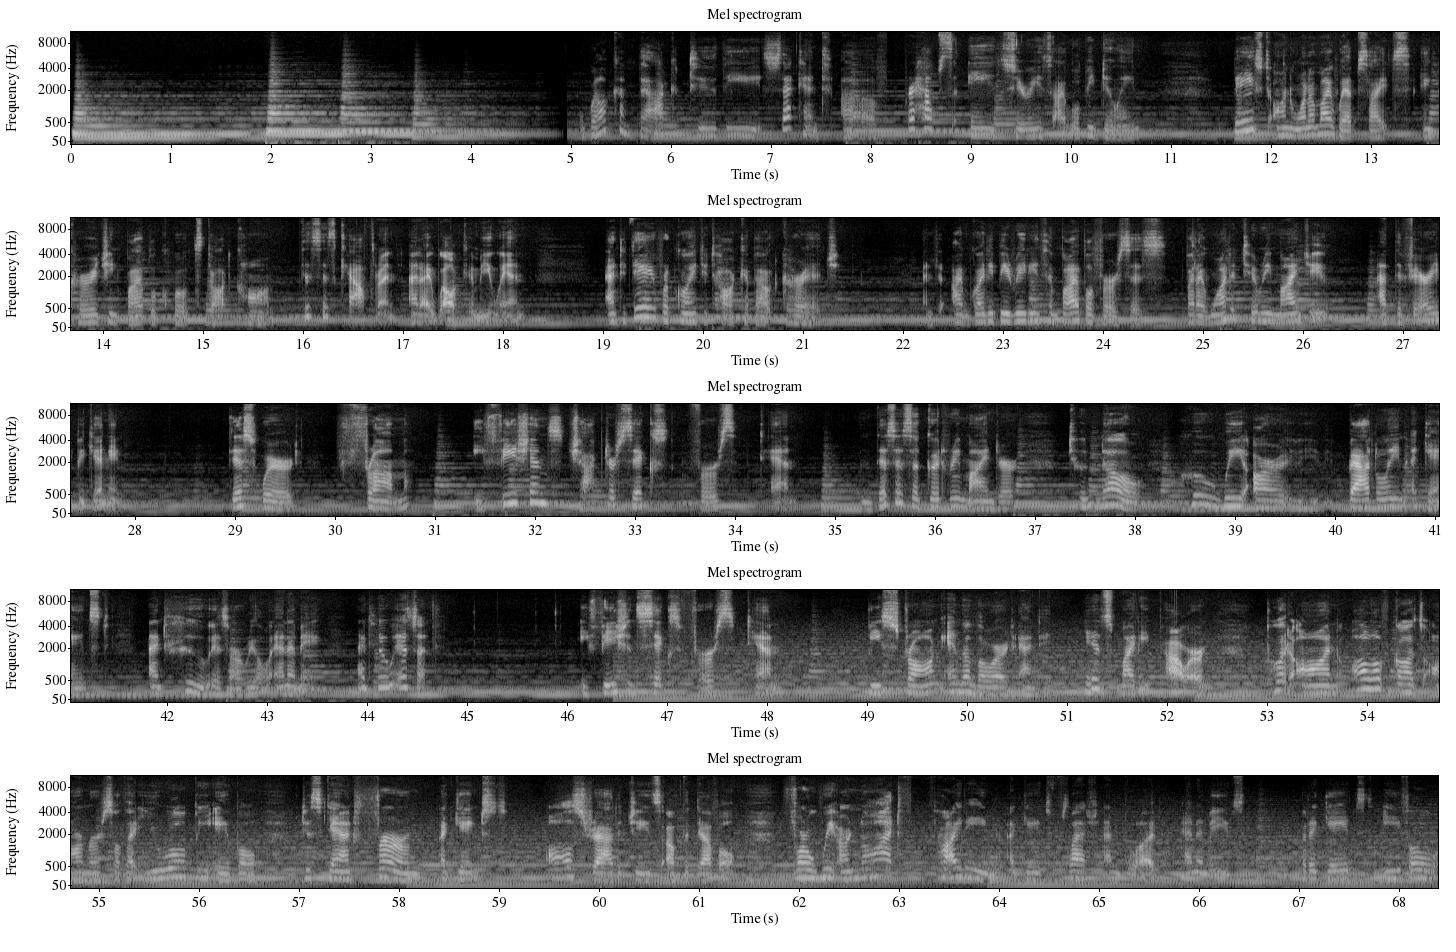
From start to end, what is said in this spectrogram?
Welcome back to the second of perhaps a series I will be doing based on one of my websites, encouragingbiblequotes.com. This is Catherine, and I welcome you in. And today we're going to talk about courage. And I'm going to be reading some Bible verses, but I wanted to remind you at the very beginning this word from Ephesians chapter 6, verse 10. And this is a good reminder to know who we are battling against and who is our real enemy and who isn't. Ephesians 6, verse 10 Be strong in the Lord and in his mighty power. Put on all of God's armor so that you will be able to stand firm against all strategies of the devil. For we are not fighting against flesh and blood enemies, but against evil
